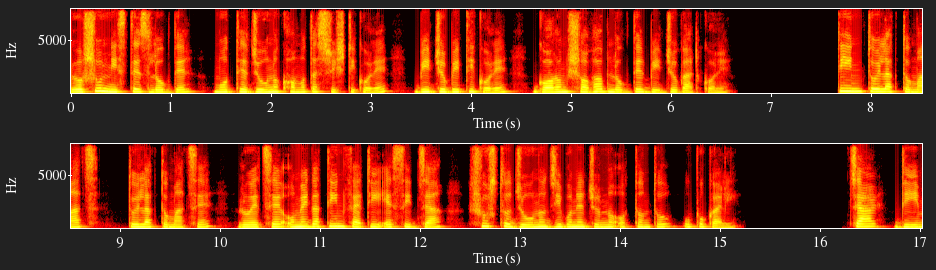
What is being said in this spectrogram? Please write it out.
রসুন নিস্তেজ লোকদের মধ্যে যৌন ক্ষমতা সৃষ্টি করে, বীর্য বৃদ্ধি করে, গরম স্বভাব লোকদের বীর্য গাঢ় করে। তিন, তৈলাক্ত মাছ। তৈলাক্ত মাছে রয়েছে ওমেগা তিন ফ্যাটি অ্যাসিড যা সুস্থ যৌন জীবনের জন্য অত্যন্ত উপকারী। চার, ডিম,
